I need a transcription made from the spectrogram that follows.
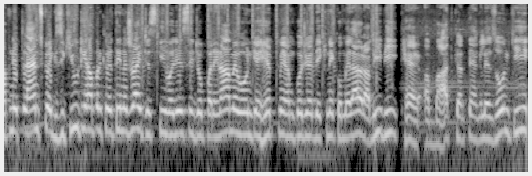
अपने प्लान को एग्जीक्यूट यहाँ पर करते नज़र आए, जिसकी वजह से जो परिणाम है वो उनके हित में हमको जो है देखने को मिला और अभी भी खैर, अब बात करते हैं अगले जोन की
